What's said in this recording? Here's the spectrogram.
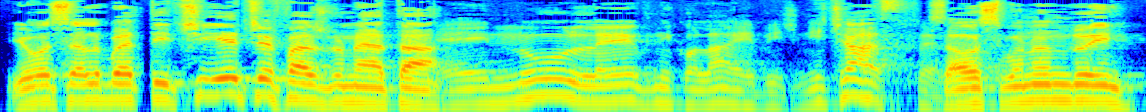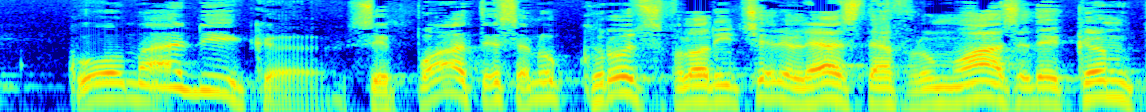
E o sălbăticie ce faci dumneata. Ei, nu, Lev Nicolaevici, nici astfel. Sau spunându-i, cum adică? Se poate să nu cruți floricerele astea frumoase de câmp?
